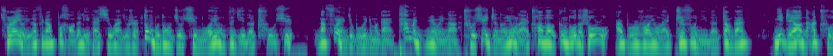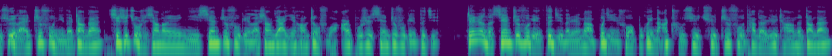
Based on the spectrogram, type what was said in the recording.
穷人有一个非常不好的理财习惯，就是动不动就去挪用自己的储蓄。那富人就不会这么干，他们认为呢，储蓄只能用来创造更多的收入，而不是说用来支付你的账单。你只要拿储蓄来支付你的账单，其实就是相当于你先支付给了商家、银行、政府，而不是先支付给自己。真正的先支付给自己的人呢，不仅说不会拿储蓄去支付他的日常的账单。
